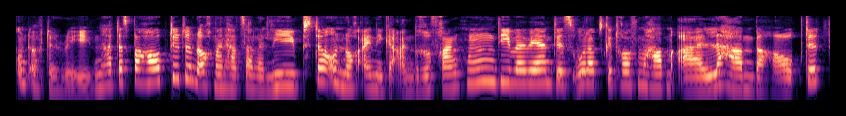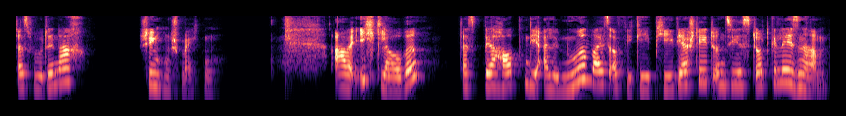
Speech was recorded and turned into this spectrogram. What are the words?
und auch der Raven hat das behauptet und auch mein Herz allerliebster und noch einige andere Franken, die wir während des Urlaubs getroffen haben, alle haben behauptet, das würde nach Schinken schmecken. Aber ich glaube, das behaupten die alle nur, weil es auf Wikipedia steht und sie es dort gelesen haben.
